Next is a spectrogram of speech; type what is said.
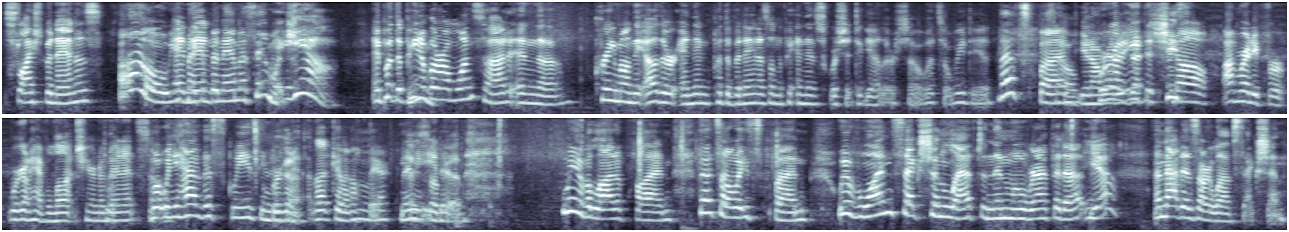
sliced bananas. oh, you And make then- a banana sandwich. Yeah. And put the Mm. peanut butter on one side and the cream on the other and then put the bananas on the, and then squish it together. So that's what we did. That's fun. So you know, we're ready gonna eat this. she's- No, I'm ready for. We're gonna have lunch here in a minute. So. But when you have this squeezing, We're gonna- let it off there. Then you so eat good. it. We have a lot of fun. That's always fun. We have one section left, and then we'll wrap it up. Yeah. And that is our love section.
